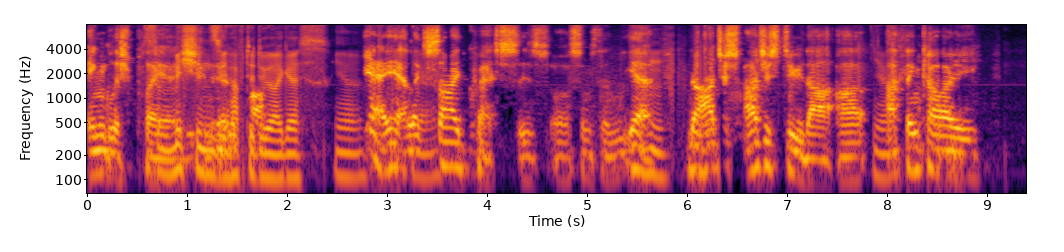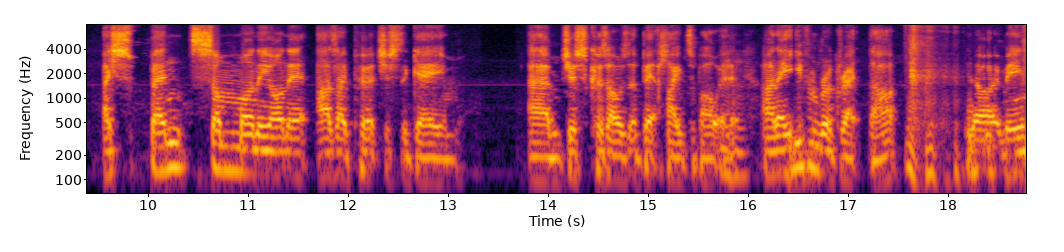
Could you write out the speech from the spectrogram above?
English player. Some missions you, you have to do, I guess. Yeah. Yeah, yeah, like yeah. side quests is or something. Yeah. Mm-hmm. No, I just I just do that. I yeah. I think I I spent some money on it as I purchased the game, um, just because I was a bit hyped about it, mm-hmm. and I even regret that. you know what I mean?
